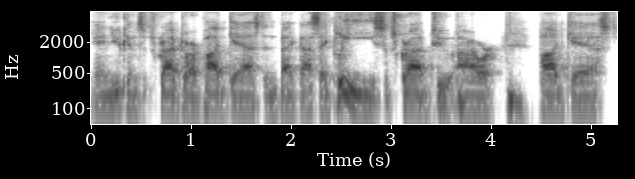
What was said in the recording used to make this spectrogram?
and you can subscribe to our podcast. In fact, I say, please subscribe to our podcast.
